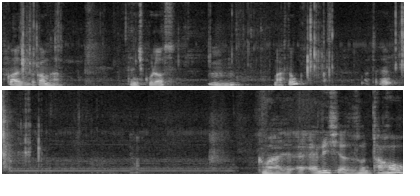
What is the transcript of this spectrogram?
Guck mal, was wir bekommen haben. Sieht nicht cool aus? Achtung. Warte. Guck mal, e- ehrlich, also so ein Tacho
